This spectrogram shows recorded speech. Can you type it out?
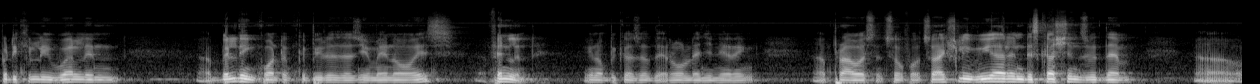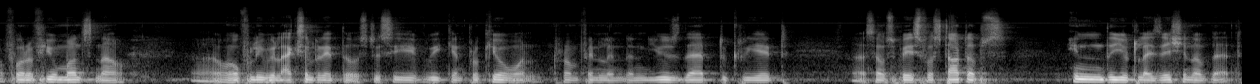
particularly well in uh, building quantum computers, as you may know, is Finland, you know, because of their old engineering uh, prowess and so forth. So actually, we are in discussions with them uh, for a few months now. Uh, hopefully, we'll accelerate those to see if we can procure one from Finland and use that to create uh, some space for startups in the utilization of that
